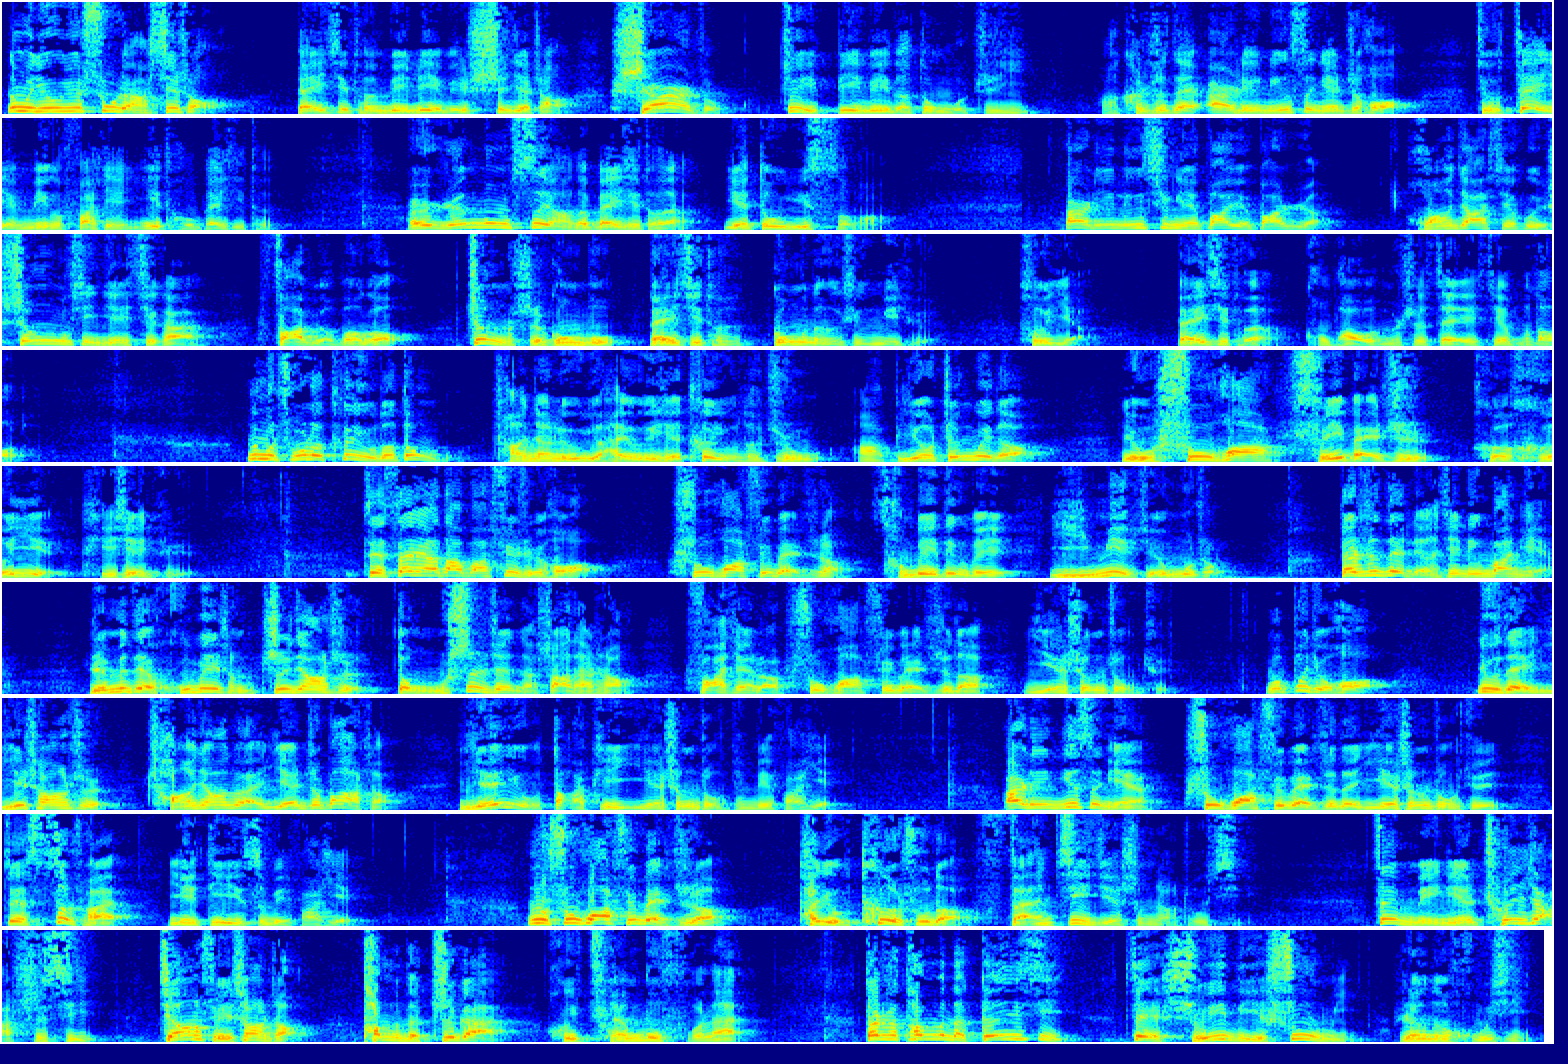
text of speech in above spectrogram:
那么由于数量稀少，白鳍豚被列为世界上十二种最濒危的动物之一啊。可是，在二零零四年之后，就再也没有发现一头白鳍豚，而人工饲养的白鳍豚也都已死亡。二零零七年八月八日，皇家协会生物信件期刊发表报告，正式公布白鳍豚功能性灭绝。所以啊，白鳍豚恐怕我们是再也见不到了。那么，除了特有的动物，长江流域还有一些特有的植物啊，比较珍贵的有疏花水柏枝和荷叶铁线蕨。在三峡大坝蓄水后啊，疏花水柏枝啊曾被定为已灭绝物种，但是在两千零八年，人们在湖北省枝江市董氏镇的沙滩上。发现了疏花水柏枝的野生种群，那么不久后，又在宜昌市长江段胭脂坝上也有大批野生种群被发现。二零一四年，疏花水柏枝的野生种群在四川也第一次被发现。那么疏花水柏枝啊，它有特殊的反季节生长周期，在每年春夏时期，江水上涨，它们的枝干会全部腐烂，但是它们的根系在水底数米仍能呼吸。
